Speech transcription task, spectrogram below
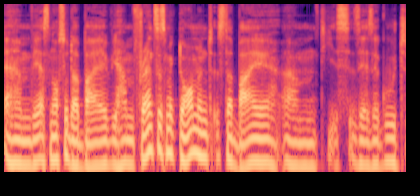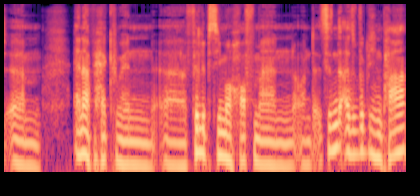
Ähm, wer ist noch so dabei? Wir haben Frances McDormand ist dabei, ähm, die ist sehr, sehr gut. Ähm, Anna Paquin, äh, Philip Seymour Hoffman und es sind also wirklich ein paar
